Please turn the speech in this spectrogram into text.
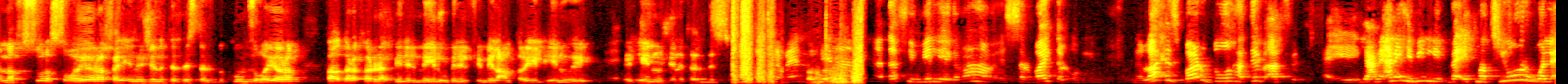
أما في الصورة الصغيرة فال anogenital distance بتكون صغيرة فأقدر أفرق بين ال male وبين ال female عن طريق ال ano إيه ال anogenital distance كمان هنا هنا ده female يا جماعة ال cervical open نلاحظ برضو هتبقى في يعني أنا يهمني بقت mature ولا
